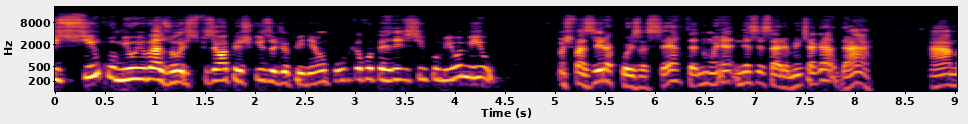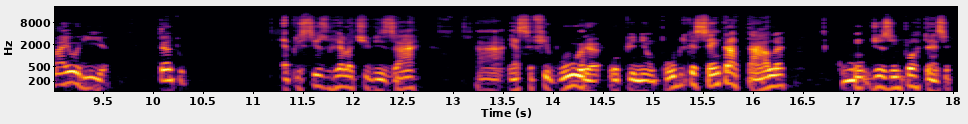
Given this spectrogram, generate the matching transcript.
e cinco mil invasores. Se fizer uma pesquisa de opinião pública, eu vou perder de cinco mil a mil. Mas fazer a coisa certa não é necessariamente agradar à maioria. Portanto, é preciso relativizar a, essa figura opinião pública sem tratá-la com desimportância.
